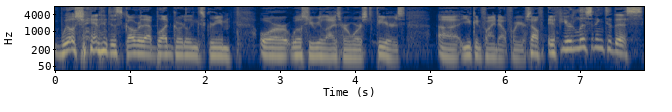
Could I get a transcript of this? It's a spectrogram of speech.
will Shannon discover that blood curdling scream or will she realize her worst fears? Uh, you can find out for yourself. If you're listening to this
